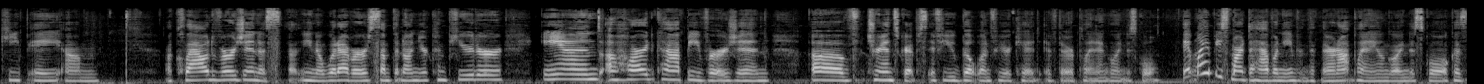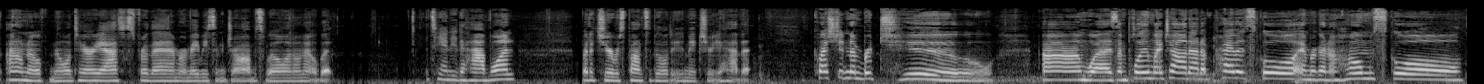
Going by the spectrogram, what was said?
keep a um, a cloud version, a, you know, whatever, something on your computer, and a hard copy version of transcripts if you built one for your kid if they're planning on going to school. It might be smart to have one even if they're not planning on going to school because I don't know if military asks for them or maybe some jobs will, I don't know, but it's handy to have one, but it's your responsibility to make sure you have it. Question number two um, was I'm pulling my child out of private school and we're going to homeschool.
